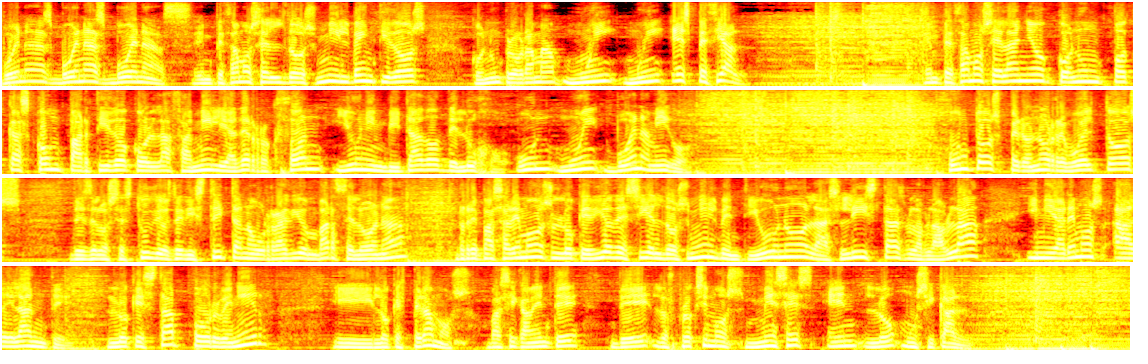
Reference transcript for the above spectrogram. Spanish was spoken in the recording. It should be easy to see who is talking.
Speaker 1: Buenas, buenas, buenas. Empezamos el 2022 con un programa muy, muy especial. Empezamos el año con un podcast compartido con la familia de Rockzone y un invitado de lujo, un muy buen amigo. Juntos pero no revueltos, desde los estudios de Districta Nou Radio en Barcelona, repasaremos lo que dio de sí el 2021, las listas, bla bla bla, y miraremos adelante, lo que está por venir y lo que esperamos, básicamente, de los próximos meses en lo musical.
